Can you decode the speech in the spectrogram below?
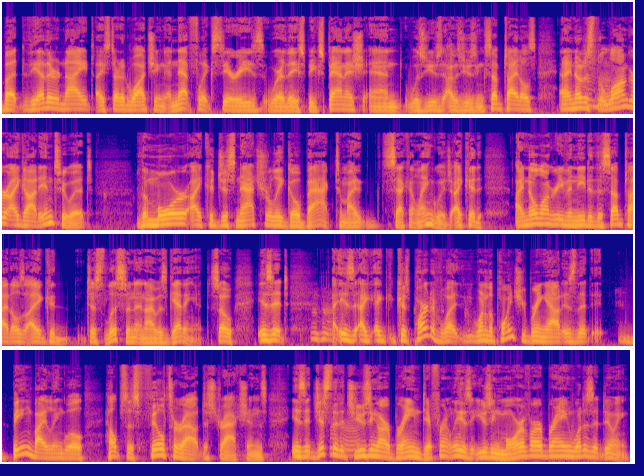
But the other night, I started watching a Netflix series where they speak Spanish, and was use, I was using subtitles, and I noticed the longer I got into it, the more I could just naturally go back to my second language. I could, I no longer even needed the subtitles. I could just listen and I was getting it. So is it, mm-hmm. is because part of what, one of the points you bring out is that being bilingual helps us filter out distractions. Is it just that it's mm-hmm. using our brain differently? Is it using more of our brain? What is it doing?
